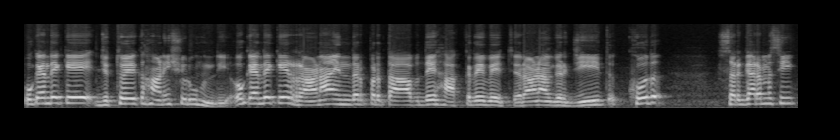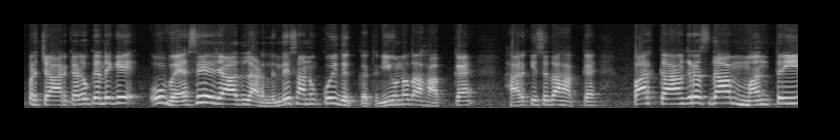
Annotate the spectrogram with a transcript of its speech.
ਉਹ ਕਹਿੰਦੇ ਕਿ ਜਿੱਥੋਂ ਇਹ ਕਹਾਣੀ ਸ਼ੁਰੂ ਹੁੰਦੀ, ਉਹ ਕਹਿੰਦੇ ਕਿ ਰਾਣਾ ਇੰਦਰ ਪ੍ਰਤਾਪ ਦੇ ਹੱਕ ਦੇ ਵਿੱਚ ਰਾਣਾ ਗੁਰਜੀਤ ਖੁਦ ਸਰਗਰਮ ਸੀ, ਪ੍ਰਚਾਰ ਕਰ, ਉਹ ਕਹਿੰਦੇ ਕਿ ਉਹ ਵੈਸੇ ਆਜ਼ਾਦ ਲੜ ਲੈਂਦੇ, ਸਾਨੂੰ ਕੋਈ ਦਿੱਕਤ ਨਹੀਂ, ਉਹਨਾਂ ਦਾ ਹੱਕ ਹੈ, ਹਰ ਕਿਸੇ ਦਾ ਹੱਕ ਹੈ। ਪਰ ਕਾਂਗਰਸ ਦਾ ਮੰਤਰੀ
